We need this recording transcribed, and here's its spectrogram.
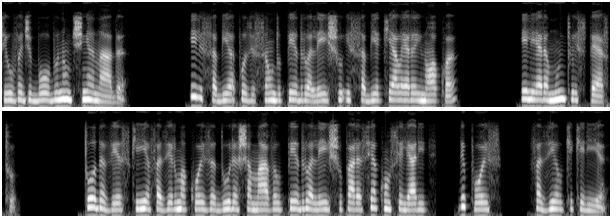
Silva de bobo não tinha nada. Ele sabia a posição do Pedro Aleixo e sabia que ela era inócua. Ele era muito esperto. Toda vez que ia fazer uma coisa dura chamava o Pedro Aleixo para se aconselhar e, depois, fazia o que queria.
